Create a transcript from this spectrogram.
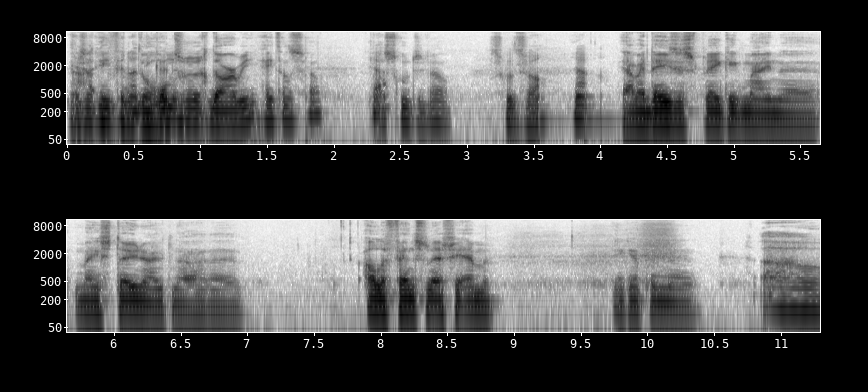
Is dat niet de hondsrug derby? Heet dat zo? Ja. Als het goed is wel. Is goed wel. Ja. Ja, bij deze spreek ik mijn, eh, mijn steun uit naar eh, alle fans van FC Emmen. Ik heb een eh Oh,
